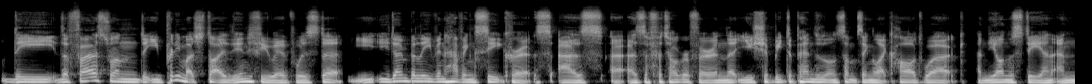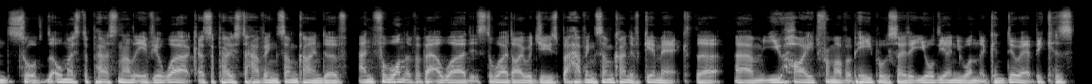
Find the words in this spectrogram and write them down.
The the first one that you pretty much started the interview with was that you, you don't believe in having secrets as uh, as a photographer and that you should be dependent on something like hard work and the honesty and, and sort of the, almost the personality of your work as opposed to having some kind of, and for want of a better word, it's the word I would use, but having some kind of gimmick that um, you hide from other people so that you're the only one that can do it. Because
